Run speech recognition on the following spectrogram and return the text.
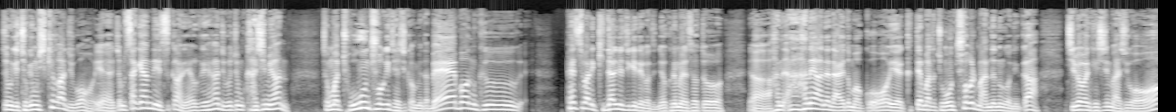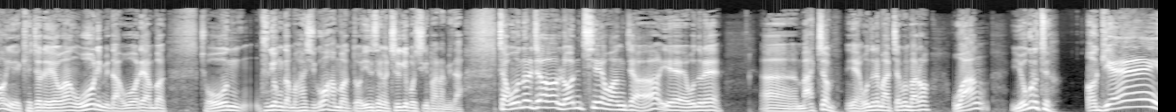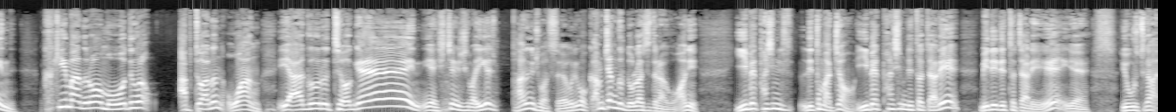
좀 이렇게 적용시켜가지고, 예. 좀 싸게 한 데 있을 거 아니에요. 그렇게 해가지고 좀 가시면 정말 좋은 추억이 되실 겁니다. 매번 그 페스티벌이 기다려지게 되거든요. 그러면서 또, 한, 한해한해 나이도 먹고, 예, 그때마다 좋은 추억을 만드는 거니까 집에만 계시지 마시고, 예, 계절의 여왕 5월입니다. 5월에 한번 좋은 구경도 한번 하시고, 한번 또 인생을 즐겨보시기 바랍니다. 자, 오늘 저 런치의 왕자, 예, 오늘의, 아, 맛점, 예, 오늘의 맛점은 바로 왕 요구르트, again! 크기만으로 모든 걸 압도하는 왕 요구르트 again 예 신청해 주시기 바랍니다. 이게 반응이 좋았어요. 그리고 깜짝들 놀라시더라고. 아니 280리터 맞죠? 280리터짜리 미리리터짜리 예 요구르트가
